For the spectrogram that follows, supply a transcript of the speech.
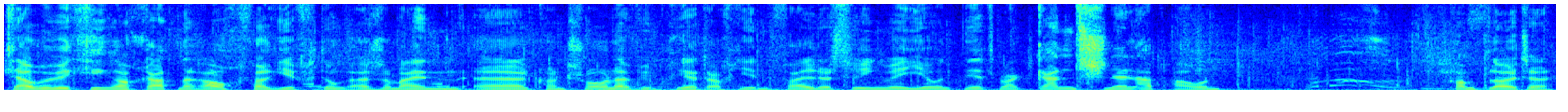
Ich glaube, wir kriegen auch gerade eine Rauchvergiftung. Also mein äh, Controller vibriert auf jeden Fall. Deswegen wir hier unten jetzt mal ganz schnell abhauen. Kommt, Leute.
